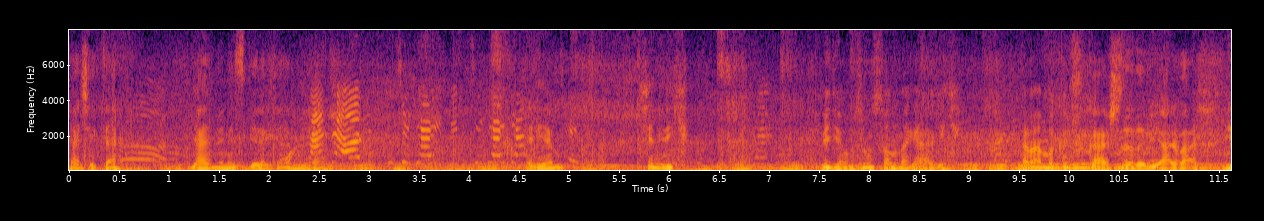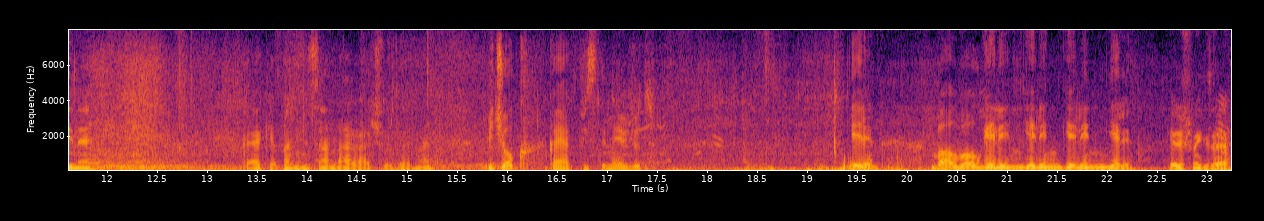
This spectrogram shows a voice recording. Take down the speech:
Gerçekten gelmeniz gereken bir yer. Ne diyelim? Şimdilik videomuzun sonuna geldik. Hemen bakın şu karşıda da bir yer var. Yine kayak yapan insanlar var şurada hemen. Birçok kayak pisti mevcut. Gelin. Bol bol gelin, gelin, gelin, gelin. Görüşmek üzere.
